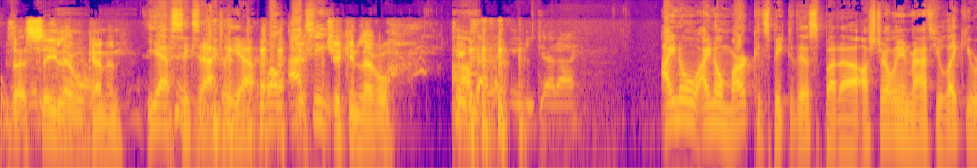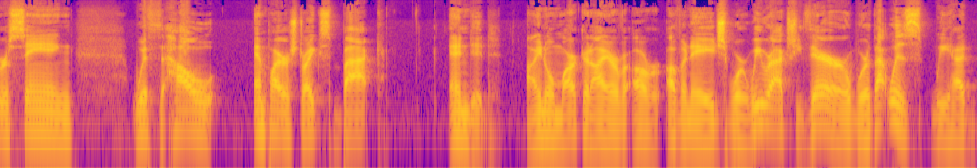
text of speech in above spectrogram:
Is that sea level canon? yes, exactly. Yeah. Well, actually, chicken level. Takes out like 80 Jedi. I know I know Mark can speak to this, but uh, Australian Matthew, like you were saying, with how Empire Strikes Back ended, I know Mark and I are, are of an age where we were actually there, where that was we had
